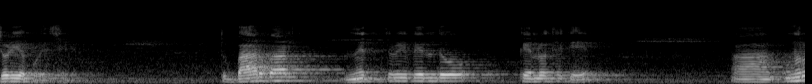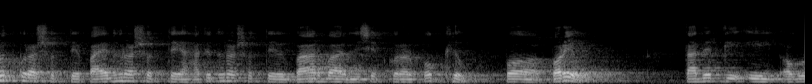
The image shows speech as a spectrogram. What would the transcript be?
জড়িয়ে পড়েছে। তো বারবার নেতৃবৃন্দ কেন্দ্র থেকে অনুরোধ করা সত্ত্বে, পায়ে ধরা সত্ত্বে, হাতে ধরা সত্ত্বে বারবার নিষেধ করার পক্ষেও পরেও তাদেরকে এই অগ্র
